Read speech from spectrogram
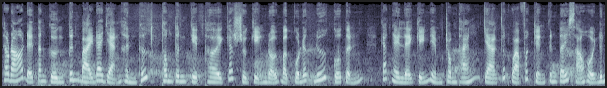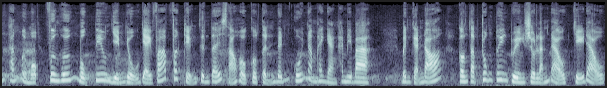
Theo đó, để tăng cường tin bài đa dạng hình thức, thông tin kịp thời các sự kiện nổi bật của đất nước, của tỉnh, các ngày lễ kỷ niệm trong tháng và kết quả phát triển kinh tế xã hội đến tháng 11, phương hướng mục tiêu nhiệm vụ giải pháp phát triển kinh tế xã hội của tỉnh đến cuối năm 2023. Bên cạnh đó, còn tập trung tuyên truyền sự lãnh đạo, chỉ đạo,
